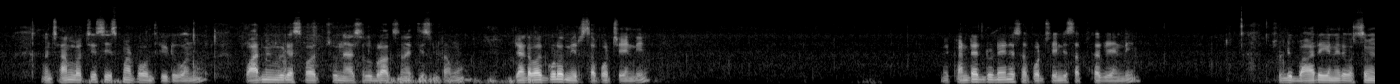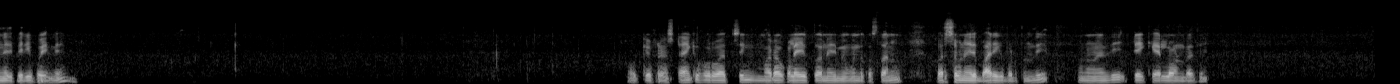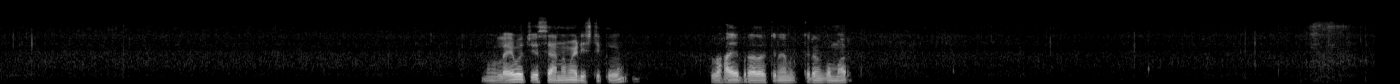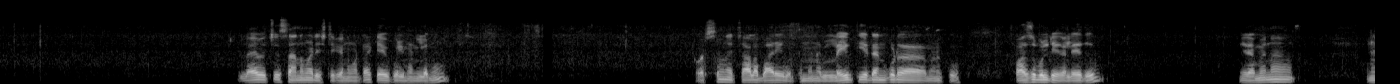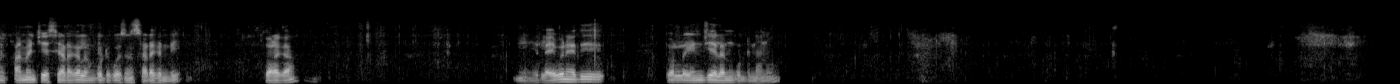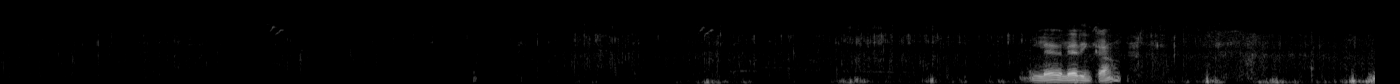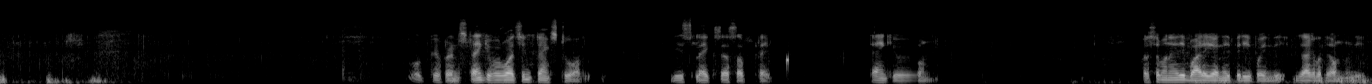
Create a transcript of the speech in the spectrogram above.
మన ఛానల్ వచ్చేసి smart phone three two one. Farming videos కావచ్చు నేచురల్ బ్లాగ్స్ అనేది తీసుకుంటాము. ఇలాంటి వరకు కూడా మీరు సపోర్ట్ చేయండి. మీ కంటెంట్ ఉంటేనే సపోర్ట్ చేయండి సబ్స్క్రైబ్ చేయండి. చూడండి భారీ అనేది వర్షం అనేది పెరిగిపోయింది. Okay friends thank you for watching మరొక లైవ్తో అనేది మేము ముందుకు వస్తాను. వర్షం అనేది భారీగా పడుతుంది. మనం అనేది టేక్ కేర్లో ఉండదు మన లైవ్ వచ్చేసి Annamayya district hello hi brother Kiran Kiran Kumar. Live వచ్చేసి అన్నమయ్య డిస్టిక్ అనమాట కేవిపల్లి మండలము. వర్షం అనేది చాలా భారీగా పడుతుంది. మనం లైవ్ తీయడానికి కూడా మనకు పాసిబిలిటీగా లేదు. మీరు ఏమైనా కామెంట్ చేసి అడగాలనుకుంటే క్వశ్చన్స్ అడగండి. త్వరగా. ఈ లైవ్ అనేది త్వరలో ఎండ్ చేయాలనుకుంటున్నాను. లేదు లేదు ఇంకా. Okay friends thank you for watching. Thanks to all. Please like sir subscribe. Thank you. వర్షం అనేది భారీగా అనేది పెరిగిపోయింది. జాగ్రత్తగా ఉండండి.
